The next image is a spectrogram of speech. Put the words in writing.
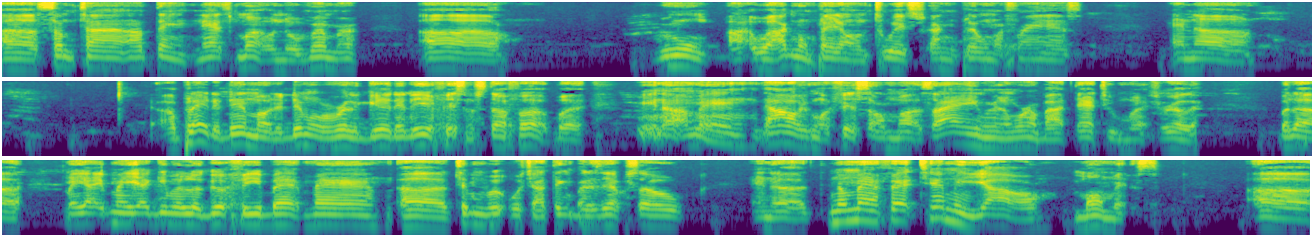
uh sometime, I think next month or November. Uh we won't well I'm gonna play it on Twitch. I can play with my friends. And uh I played the demo. The demo was really good. They did fit some stuff up, but you know, what I mean, they always gonna fit something up. So I ain't really worried about that too much, really. But uh may y'all, y'all give me a little good feedback, man. Uh tell me what, what y'all think about this episode. And uh, no matter of fact, tell me y'all moments uh,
